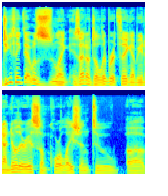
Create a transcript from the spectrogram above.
do you think that was like? Is that a deliberate thing? I mean, I know there is some correlation to uh,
